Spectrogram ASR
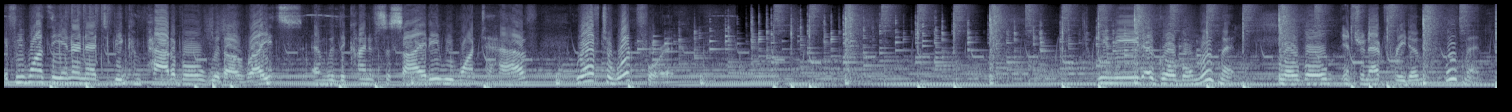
if we want the internet to be compatible with our rights and with the kind of society we want to have, we have to work for it. We need a global movement, global internet freedom movement.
